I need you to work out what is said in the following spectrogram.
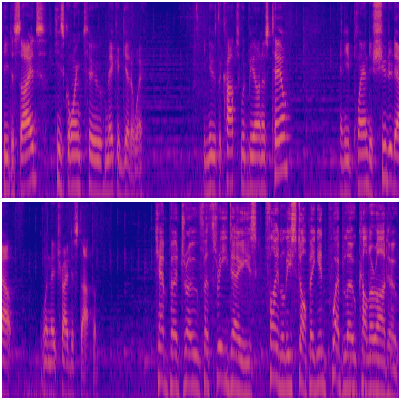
He decides he's going to make a getaway. He knew the cops would be on his tail, and he'd planned to shoot it out when they tried to stop him. Kemper drove for three days, finally stopping in Pueblo, Colorado.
